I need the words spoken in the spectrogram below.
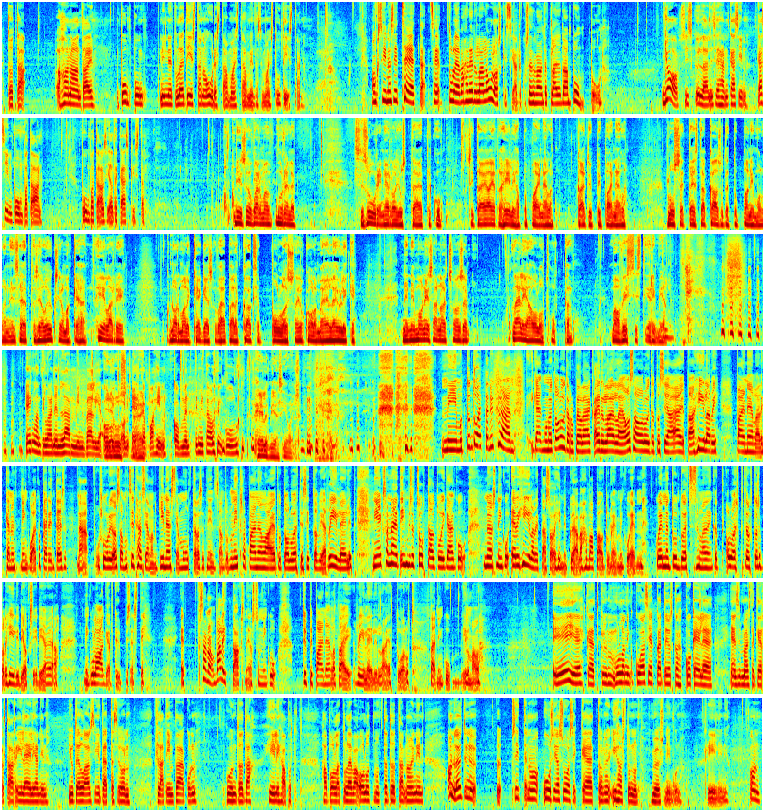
tota, hanaan tai pumppuun, niin ne tulee tiistaina uudestaan maistaa, miltä se maistuu tiistaina. Onko siinä sitten se, että se tulee vähän eri lailla uloskin sieltä, kun sä sanoit, että laitetaan pumppuun? Joo, siis kyllä, eli sehän käsin, käsin pumpataan, pumpataan sieltä käskistä. Niin se on varmaan monelle se suurin ero just tämä, että kun sitä ei ajeta hiilihappopaineella tai typpipaineella, plus ettei sitä ole kaasutettu panimolla, niin se, että siellä on yksi ilmakehä hiilari, kun normaali kegeessä on vähän päälle kaksi ja pulloissa jo kolme, ellei ylikin, niin, niin moni sanoo, että se on se väliä olut, mutta Mä oon vissisti eri mieltä. Niin. Englantilainen lämmin väliä olut Just on näin. ehkä pahin kommentti, mitä olen kuullut. Helmiä sijoille. Niin, mutta tuntuu, että nykyään ikään kuin noita oluita rupeaa olemaan aika eri lailla ja osa oluita tosiaan ajetaan hiilaripaineella, eli nyt niin kuin aika perinteiset nämä suuri osa, mutta sittenhän siellä on Guinness ja muut tällaiset niin sanotut nitropaineella ajetut oluet ja sitten on vielä riileilit. Niin eikö ole näin, että ihmiset suhtautuu ikään kuin myös niin kuin eri hiilaritasoihin nykyään vähän vapautuneemmin kuin ennen? Kun ennen tuntuu, että se sellainen, että oluessa pitää olla tosi paljon hiilidioksidia ja niin kuin laagertyyppisesti. Et sano, valittaako ne, jos on niin kuin typpipaineella tai riileilillä ajettu ollut tai niin kuin ilmalla? Ei ehkä, että kyllä mulla niin kuin asiakkaita, jotka kokeilee ensimmäistä kertaa riileiliä, niin jutellaan siitä, että se on flatimpää kuin, kuin tota hiilihapolla tuleva olut, mutta tota noin, niin on löytynyt sitten on uusia suosikkeja, että on ihastunut myös niin kuin riiliin. Ja on.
